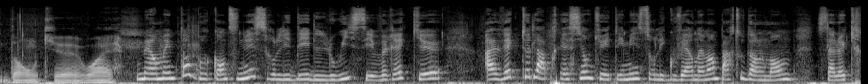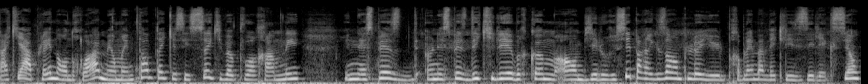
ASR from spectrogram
Donc, euh, ouais. Mais en même temps, pour continuer sur l'idée de Louis, c'est vrai que avec toute la pression qui a été mise sur les gouvernements partout dans le monde, ça l'a craqué à plein d'endroits, mais en même temps, peut-être que c'est ça qui va pouvoir ramener une espèce, une espèce d'équilibre, comme en Biélorussie, par exemple. Là, il y a eu le problème avec les élections,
